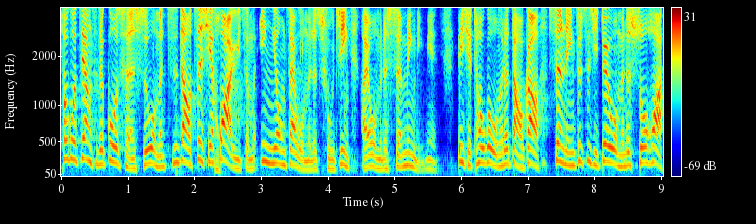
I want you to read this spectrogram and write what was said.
透过这样子的过程，使我们知道这些话语怎么应用在我们的处境，还有我们的生命里面，并且透过我们的祷告，圣灵对自己对我们的说话，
